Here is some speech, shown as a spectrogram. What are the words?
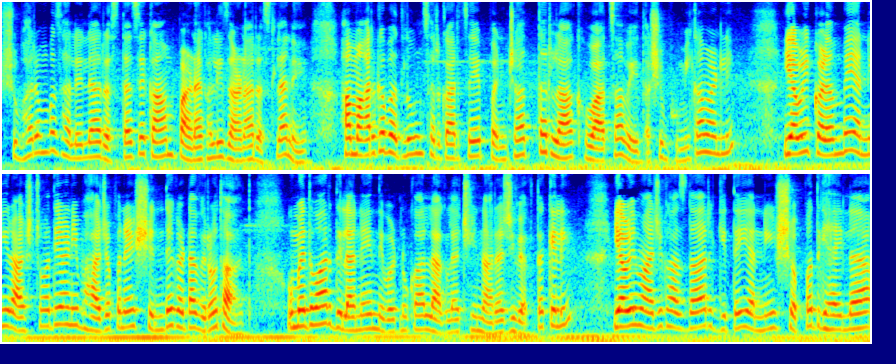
शुभारंभ झालेल्या रस्त्याचे काम पाण्याखाली जाणार असल्याने हा मार्ग बदलून सरकारचे पंच्याहत्तर लाख वाचावेत अशी भूमिका मांडली. यावेळी कळंबे यांनी राष्ट्रवादी आणि भाजपने शिंदे गटाविरोधात उमेदवार दिल्याने निवडणुका लागल्याची नाराजी व्यक्त केली. यावेळी माजी खासदार गीते यांनी शपथ घ्यायला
